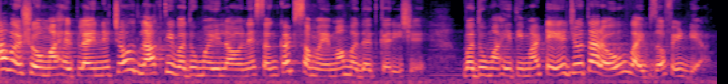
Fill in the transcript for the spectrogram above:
આ વર્ષોમાં હેલ્પલાઇનને ચૌદ લાખથી વધુ મહિલાઓને સંકટ સમયમાં મદદ કરી છે. વધુ માહિતી માટે જોતા રહો વાઇબ્સ ઓફ ઇન્ડિયા.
